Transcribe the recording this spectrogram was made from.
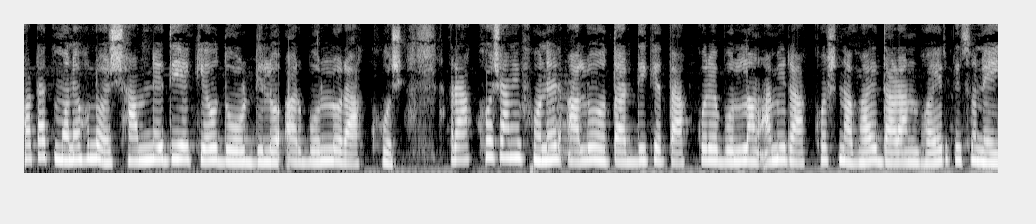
হঠাৎ মনে হলো সামনে দিয়ে কেউ দৌড় দিল আর বলল, রাক্ষস। রাক্ষস, আমি ফোনের আলো তার দিকে তাক করে বললাম, আমি রাক্ষস না ভাই, দাঁড়ান, ভয়ের কিছু নেই।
